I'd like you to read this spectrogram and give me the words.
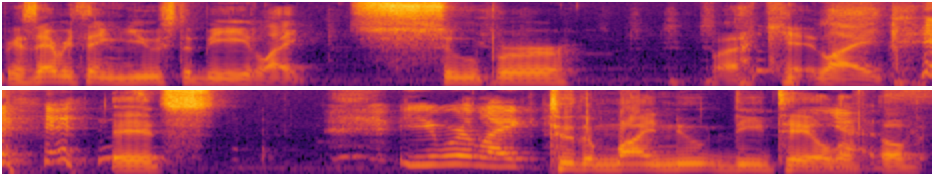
Because everything used to be like super, like it's You were like, to the minute detail Yes. of, of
